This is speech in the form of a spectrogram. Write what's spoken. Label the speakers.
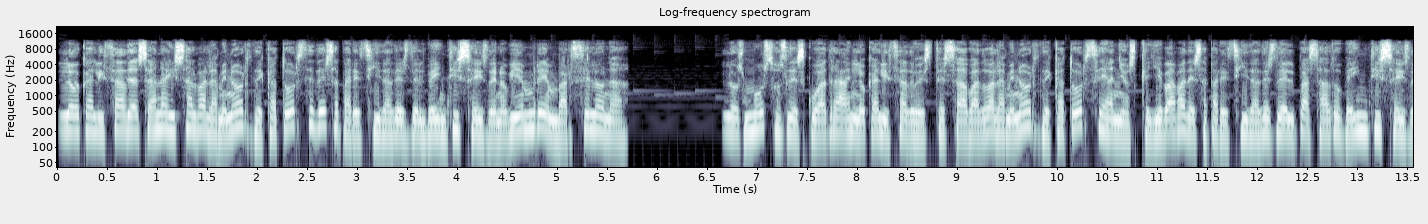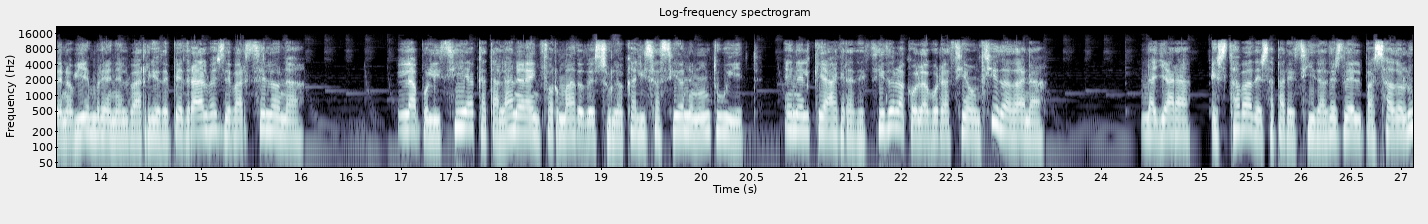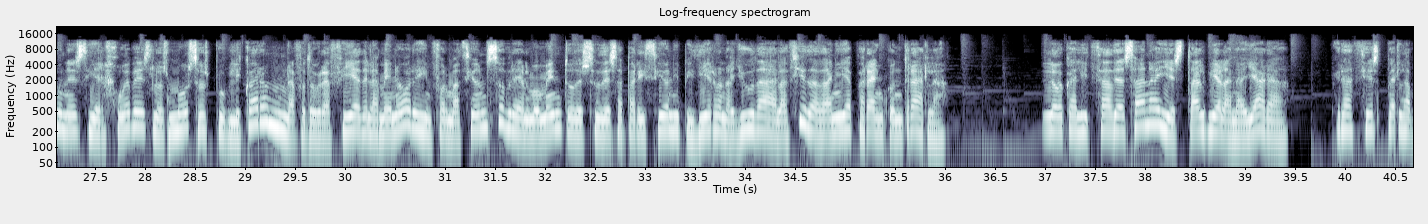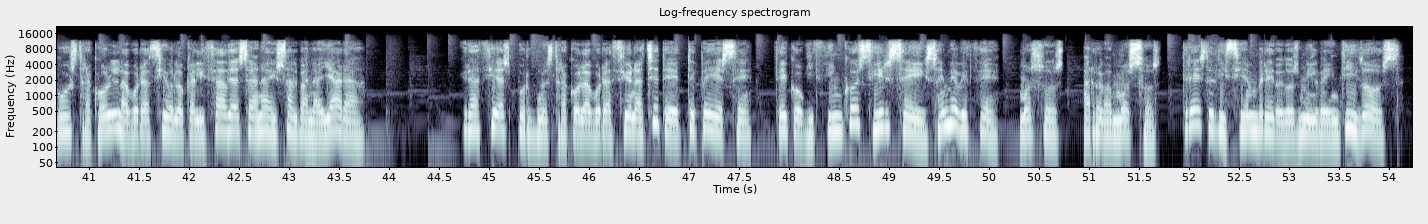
Speaker 1: Localizada sana y salva la menor de 14 desaparecida desde el 26 de noviembre en Barcelona. Los Mossos de Escuadra han localizado este sábado a la menor de 14 años que llevaba desaparecida desde el pasado 26 de noviembre en el barrio de Pedralbes de Barcelona. La policía catalana ha informado de su localización en un tuit, en el que ha agradecido la colaboración ciudadana. Nayara, estaba desaparecida desde el pasado lunes y el jueves los Mossos publicaron una fotografía de la menor e información sobre el momento de su desaparición y pidieron ayuda a la ciudadanía para encontrarla. Localizada sana y estalvia la Nayara. Gracias por la vuestra colaboración localizada sana y salva Nayara. Gracias por vuestra colaboración https tecogi 5 sir 6 mbc mosos arroba mosos 3 de diciembre de 2022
